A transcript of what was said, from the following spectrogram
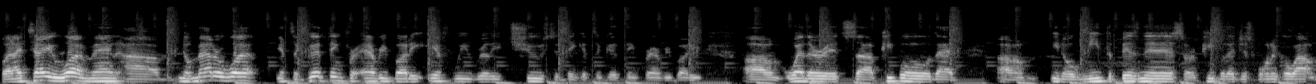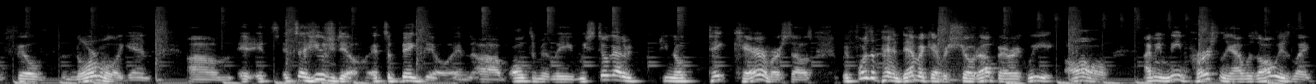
but I tell you what, man, um, no matter what, it's a good thing for everybody if we really choose to think it's a good thing for everybody. Um, whether it's uh, people that um, you know need the business or people that just want to go out and feel normal again. Um, it, it's it's a huge deal. It's a big deal, and um, ultimately, we still got to you know take care of ourselves. Before the pandemic ever showed up, Eric, we all, I mean, me personally, I was always like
